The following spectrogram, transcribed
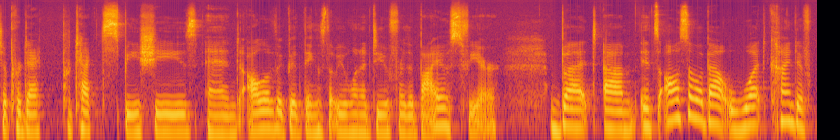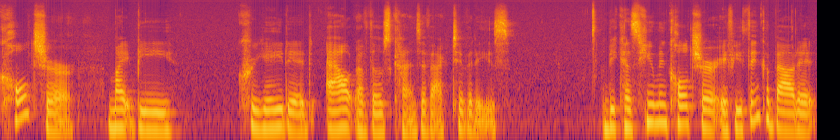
to protect protect species and all of the good things that we want to do for the biosphere. But um, it's also about what kind of culture might be created out of those kinds of activities. Because human culture, if you think about it,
